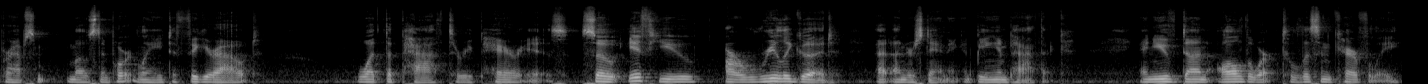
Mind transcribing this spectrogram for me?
perhaps most importantly, to figure out what the path to repair is. So if you are really good at understanding and being empathic, and you've done all the work to listen carefully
